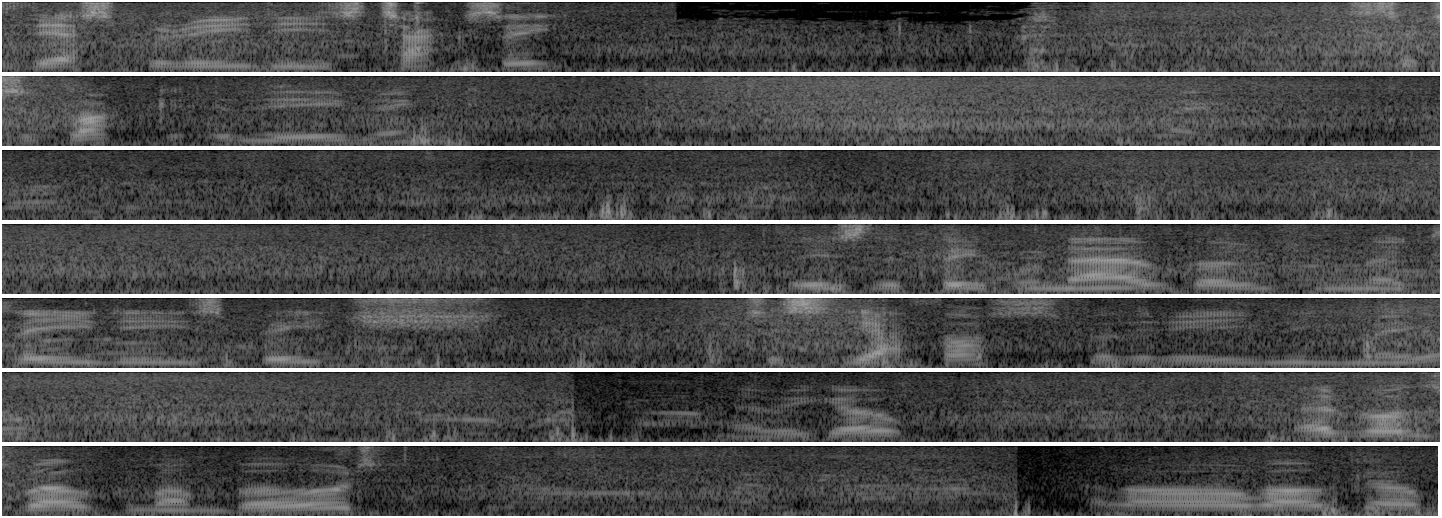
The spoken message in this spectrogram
Is the Esperides taxi. Six o'clock in the evening. These are the people now going from Esperides Beach to Skiathos for their evening meal. There we go. Everyone's welcome on board. Hello, welcome.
